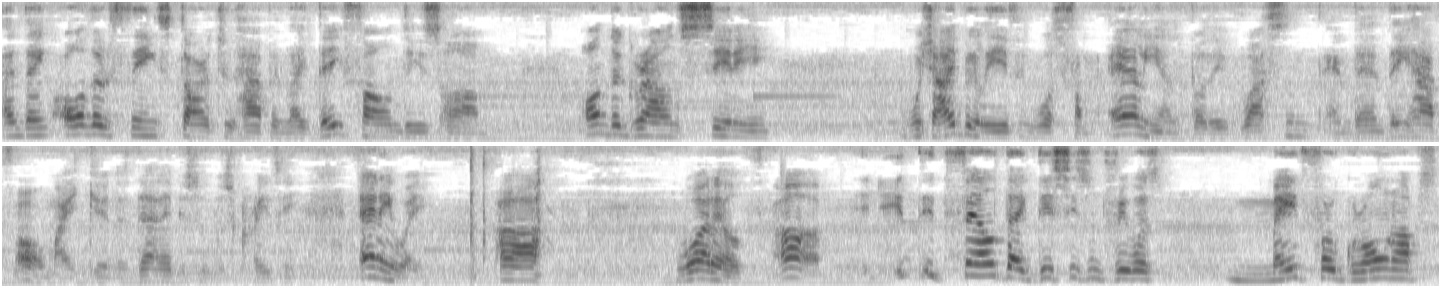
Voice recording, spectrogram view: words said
And then other things start to happen. Like they found this um, underground city which i believe was from aliens but it wasn't. And then they have oh my goodness that episode was crazy. Anyway uh what else? Uh it, it felt like this season 3 was made for grown-ups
